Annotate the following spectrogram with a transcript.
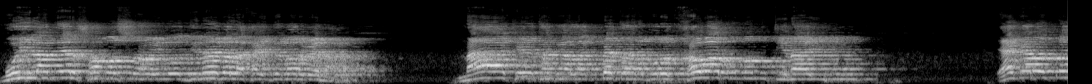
মহিলাদের সমস্যা হইল দিনের বেলা খাইতে পারবে না। না খেয়ে থাকা লাগবে তারপরে খাওয়ার অনুমতি নাই। এগারোটা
